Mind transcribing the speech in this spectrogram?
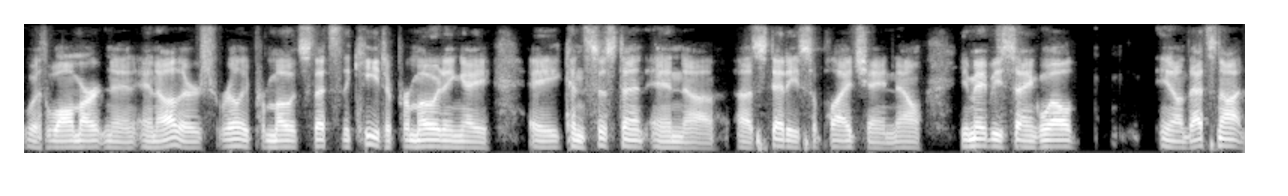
with Walmart and, and others, really promotes. That's the key to promoting a a consistent and uh, a steady supply chain. Now, you may be saying, well, you know that's not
